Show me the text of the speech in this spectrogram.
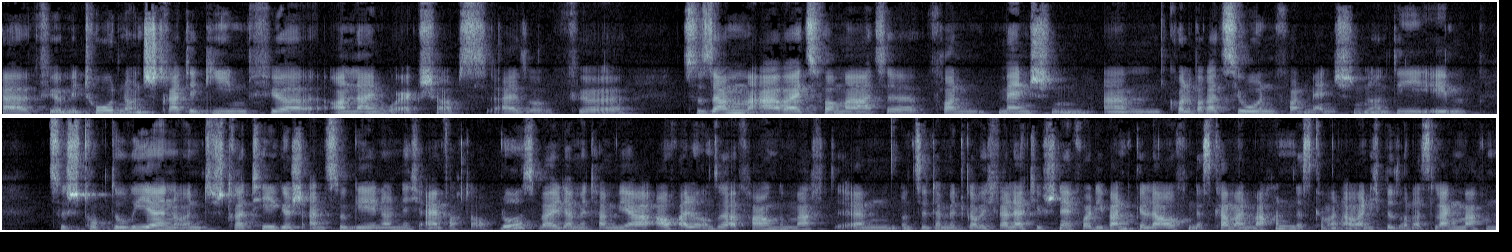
äh, für Methoden und Strategien für Online-Workshops, also für Zusammenarbeitsformate von Menschen, ähm, Kollaborationen von Menschen und die eben zu strukturieren und strategisch anzugehen und nicht einfach drauf los, weil damit haben wir auch alle unsere Erfahrungen gemacht ähm, und sind damit, glaube ich, relativ schnell vor die Wand gelaufen. Das kann man machen, das kann man aber nicht besonders lang machen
